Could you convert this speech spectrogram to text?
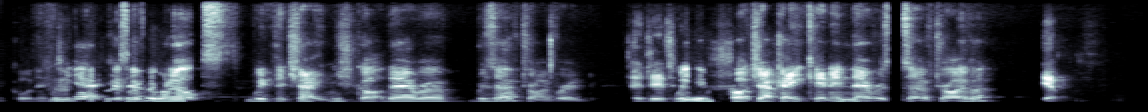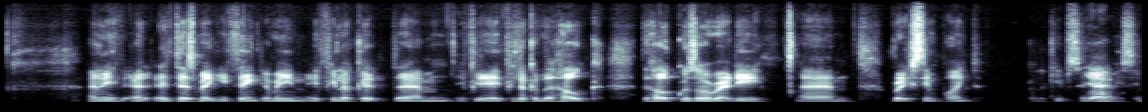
According to yeah, because everyone else with the change got their uh, reserve driver in. they did. Williams got Jack Aitken in their reserve driver. Yep. And it, it does make you think. I mean, if you look at um, if you if you look at the Hulk, the Hulk was already um, Racing Point. Gotta keep saying Yeah.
